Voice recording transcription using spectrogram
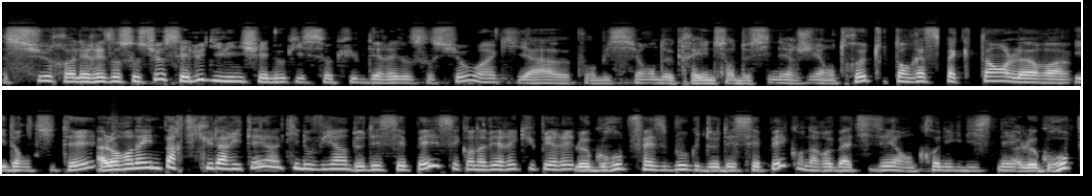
sur les réseaux sociaux, c'est Ludivine chez nous qui s'occupe des réseaux sociaux, hein, qui a euh, pour mission de créer une sorte de synergie entre eux, tout en respectant leur euh, identité. Alors, on a une particularité hein, qui nous vient de DCP, c'est qu'on avait récupéré le groupe Facebook de DCP, qu'on a rebaptisé en Chronique Disney le groupe.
